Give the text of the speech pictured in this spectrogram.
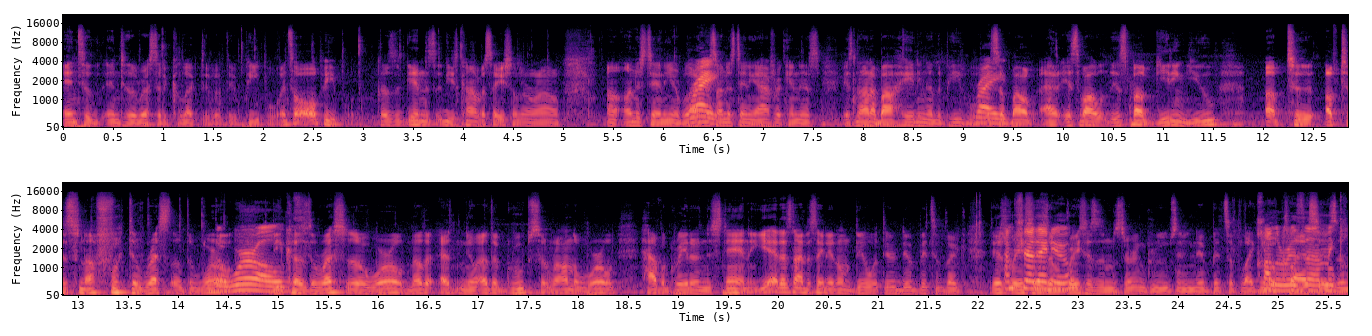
and to and to the rest of the collective of their people and to all people. Because again, this, these conversations around uh, understanding your blackness, Right. understanding Africanness, it's not about hating other people. It's about it's about it's about getting you up to up to snuff with the rest of the world. world. Because the rest of the world, and other you know, other groups around the world have a greater understanding. Yeah, that's not to say they don't deal with their, their bits of like there's I'm racism, sure racism in certain groups, and their bits of like you Colorism know, and classism, and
